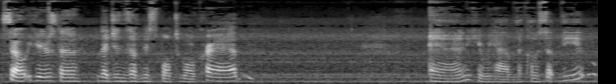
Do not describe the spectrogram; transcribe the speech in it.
so here's the Legends of Miss Baltimore Crab. And here we have the close-up view.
